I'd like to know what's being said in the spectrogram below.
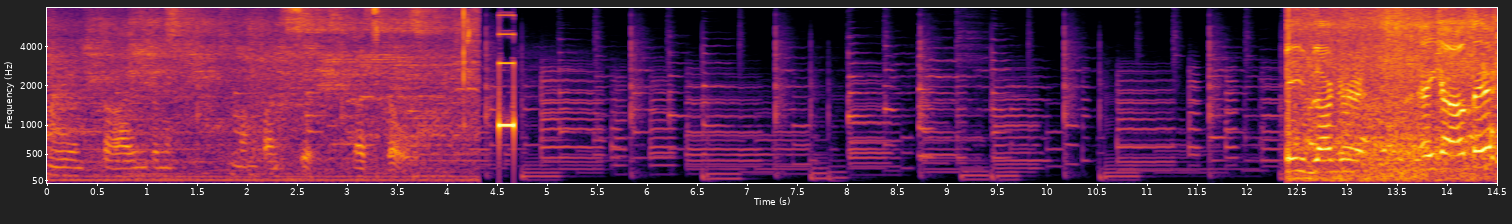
Ngayon, kakain kami ng pansit. Let's go. Hey, vlogger. Hey, kaate.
